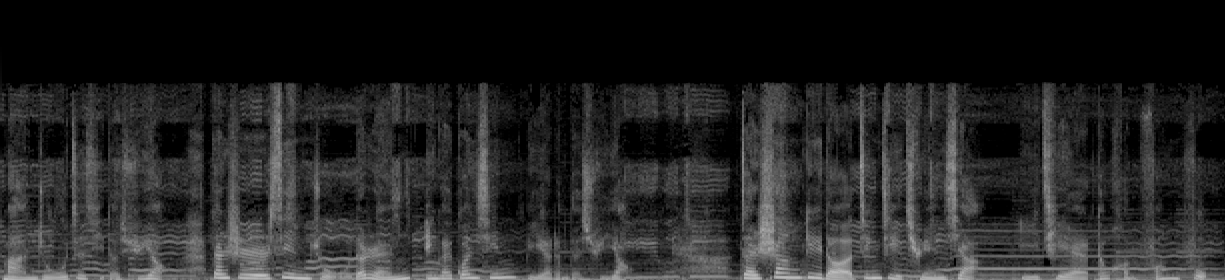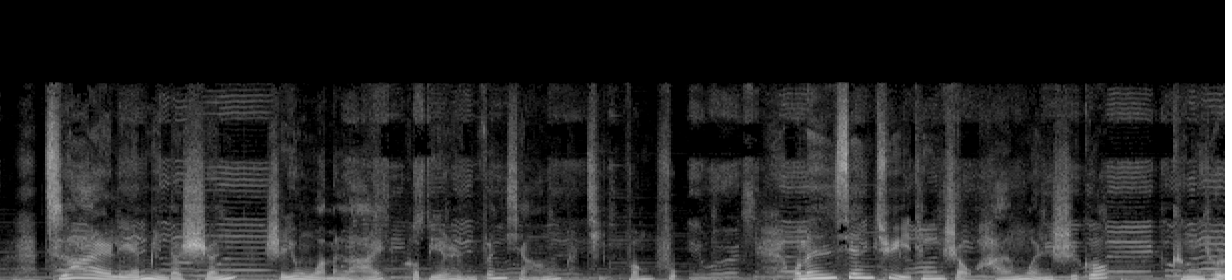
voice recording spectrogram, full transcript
满足自己的需要，但是信主的人应该关心别人的需要。在上帝的经济权下，一切都很丰富。慈爱怜悯的神使用我们来和别人分享其丰富。我们先去听一首韩文诗歌《긍휼》，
